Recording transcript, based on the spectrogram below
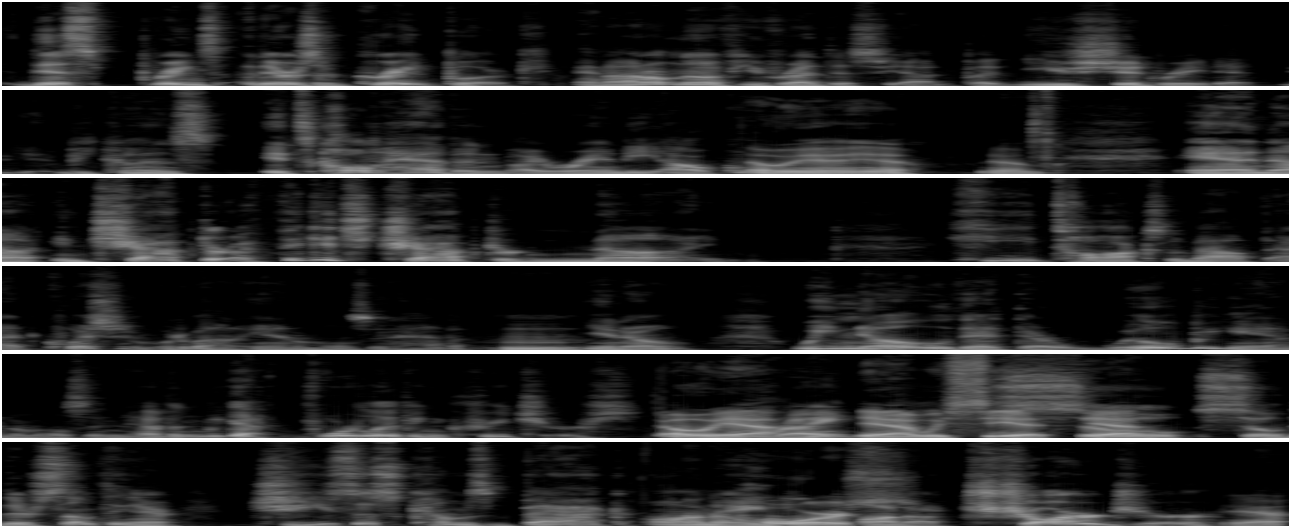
this brings. There's a great book, and I don't know if you've read this yet, but you should read it because it's called Heaven by Randy Alcorn. Oh yeah, yeah, yeah. And uh, in chapter, I think it's chapter nine, he talks about that question. What about animals in heaven? Hmm. You know, we know that there will be animals in heaven. We got four living creatures. Oh yeah, Right? Yeah, we see it. So, yeah. so there's something there. Jesus comes back on, On a horse. on a charger. yeah,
